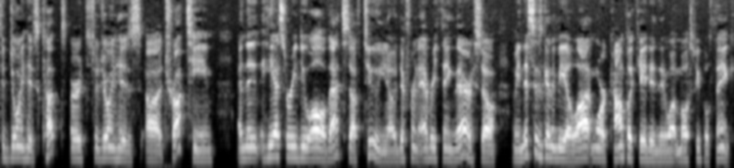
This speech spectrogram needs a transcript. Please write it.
to join his cup or to join his uh, truck team, and then he has to redo all of that stuff too. You know, different everything there. So I mean, this is going to be a lot more complicated than what most people think.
